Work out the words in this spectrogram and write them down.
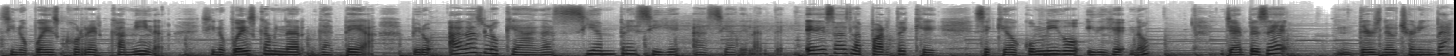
Si no puedes correr, camina. Si no puedes caminar, gatea. Pero hagas lo que hagas, siempre sigue hacia adelante. Esa es la parte que se quedó conmigo y dije, no, ya empecé, there's no turning back.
